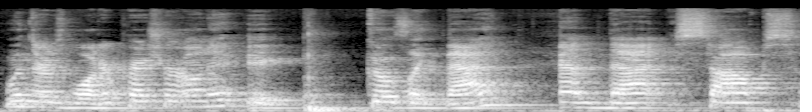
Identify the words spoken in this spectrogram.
when there's water pressure on it, it goes like that and that stops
